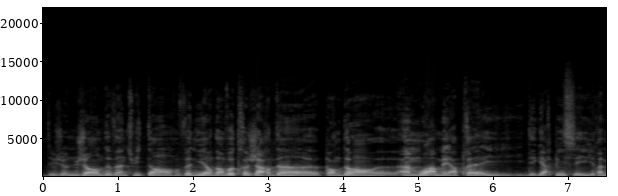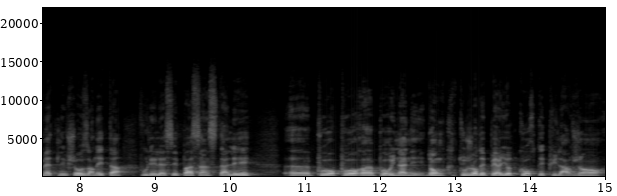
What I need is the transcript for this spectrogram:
des jeunes gens de 28 ans venir dans votre jardin pendant un mois, mais après, ils dégarpissent et ils remettent les choses en état. Vous ne les laissez pas s'installer pour, pour, pour, une année. Donc, toujours des périodes courtes, et puis l'argent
